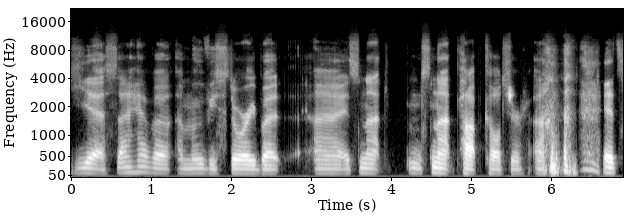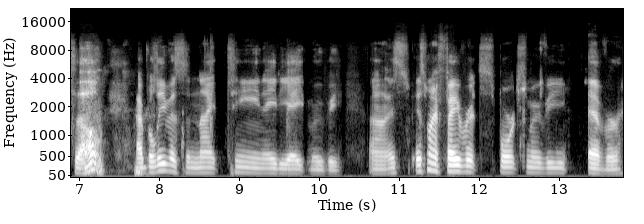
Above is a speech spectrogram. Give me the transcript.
yes, I have a, a movie story, but uh, it's not it's not pop culture. Uh, it's uh, oh. I believe it's a 1988 movie. Uh, it's it's my favorite sports movie ever.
